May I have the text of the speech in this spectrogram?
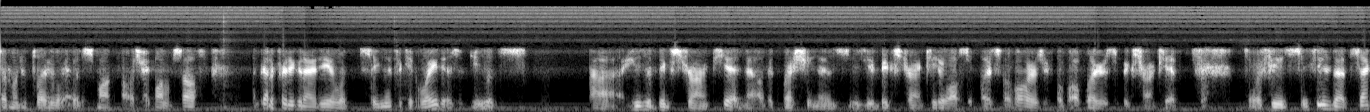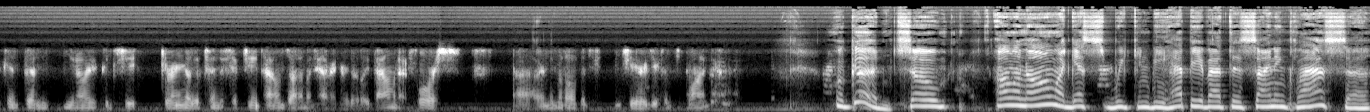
someone who played a little bit of small college football himself, I've got a pretty good idea what significant weight is. He was uh, he's a big, strong kid. Now the question is, is he a big, strong kid who also plays football, or is he a football player who's a big, strong kid? So if he's if he's that second, then you know you could see throwing another 10 to 15 pounds on him and having a really dominant force uh, in the middle of the interior defensive line. Well, good. So, all in all, I guess we can be happy about this signing class. Uh,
